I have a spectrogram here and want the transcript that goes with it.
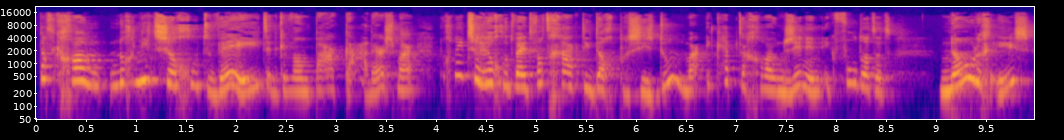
dat ik gewoon nog niet zo goed weet, en ik heb wel een paar kaders, maar nog niet zo heel goed weet wat ga ik die dag precies doen. Maar ik heb er gewoon zin in. Ik voel dat het nodig is.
